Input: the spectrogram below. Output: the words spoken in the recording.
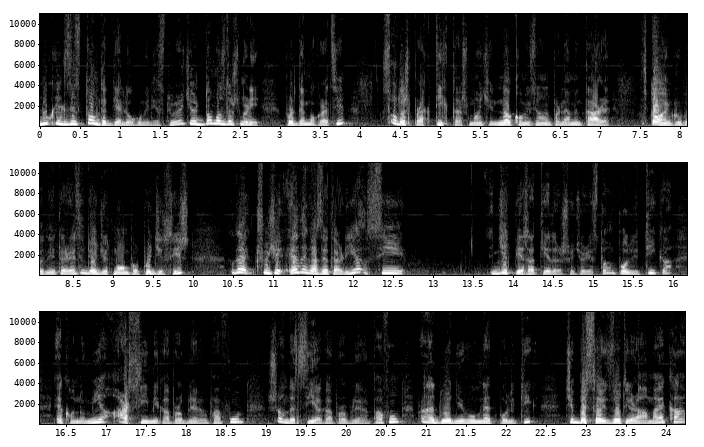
nuk ekzistonte dialogu midis tyre, që është domosdoshmëri për demokracinë. Sot është praktikë tashmë që në komisionet parlamentare ftohen grupet e interesit, jo gjithmonë, por përgjithësisht, dhe kështu që edhe gazetaria si gjithë pjesa tjetër e shoqërisë tonë, politika, ekonomia, arsimi ka probleme pafund, shëndetësia ka probleme pafund, prandaj duhet një vullnet politik, që besoj Zoti Rama e ka,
